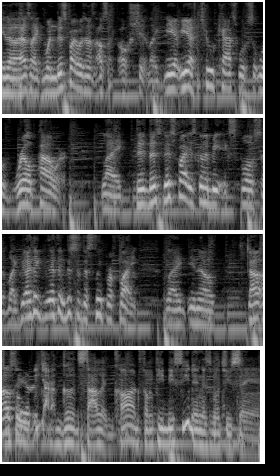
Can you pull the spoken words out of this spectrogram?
you know, I was like, when this fight was announced, I was like, oh shit! Like, yeah, you have two cats with with real power. Like th- this this fight is going to be explosive. Like I think I think this is the sleeper fight. Like you know, I'll, I'll So, say, so we got a good solid card from PBC. Then is what you're saying.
